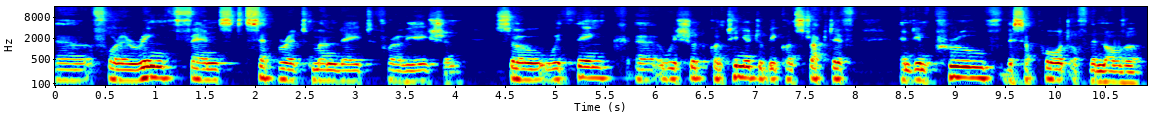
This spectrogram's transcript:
uh, for a ring-fenced separate mandate for aviation. So we think uh, we should continue to be constructive and improve the support of the novel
